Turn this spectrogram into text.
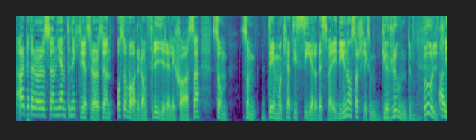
arbetarrörelsen jämte nykterhetsrörelsen och så var det de frireligiösa som som demokratiserade Sverige. Det är ju någon sorts liksom grundbult Ja, i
